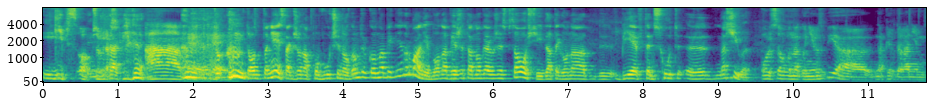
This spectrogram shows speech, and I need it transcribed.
i... Gips, o, przepraszam. Tak, A, okej, to, okej. to, to nie jest tak, że ona powłóczy nogą, tylko ona biegnie normalnie, bo ona wie, że ta noga już jest w całości i dlatego ona y, bije w ten schód y, na siłę. Also ona go nie rozbija napierdalaniem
